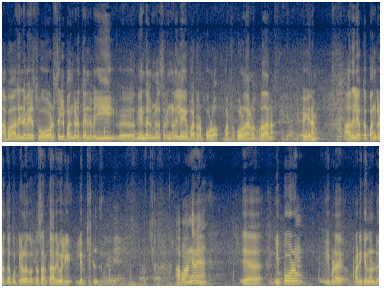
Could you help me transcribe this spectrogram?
അപ്പോൾ അതിന്റെ പേര് സ്പോർട്സിൽ പങ്കെടുത്തതിന്റെ ഈ നീന്തൽ മത്സരങ്ങളിൽ വാട്ടർ പോളോ വാട്ടർ പോളോ ആണ് പ്രധാന ഇനം. അതിലൊക്കെ പങ്കെടുത്ത കുട്ടികൾക്കൊക്കെ സർക്കാർ ജോലി ലഭിച്ചിട്ടുണ്ട്. അപ്പോൾ അങ്ങനെ ഇപ്പോഴും ഇവിടെ പഠിക്കുന്നുണ്ട്.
